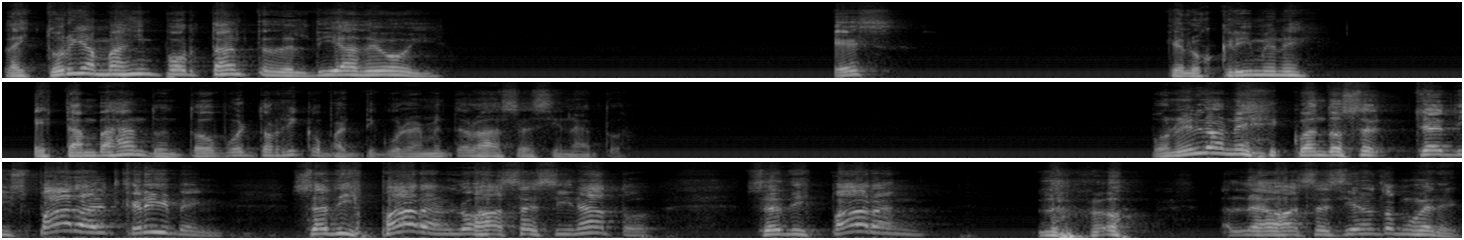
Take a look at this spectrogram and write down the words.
La historia más importante del día de hoy es que los crímenes están bajando en todo Puerto Rico, particularmente los asesinatos. Ponerlo cuando se, dispara el crimen, se disparan los asesinatos, se disparan los, los asesinatos de mujeres.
